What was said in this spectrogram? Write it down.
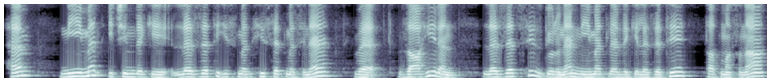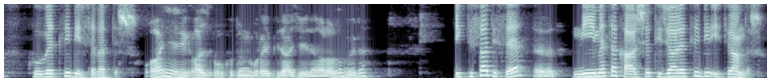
hem nimet içindeki lezzeti hissetmesine ve zahiren lezzetsiz görünen nimetlerdeki lezzeti tatmasına kuvvetli bir sebeptir. Aynı yeri az okudun orayı bir daha yeniden alalım öyle. İktisat ise Evet. nimete karşı ticaretli bir ihtiramdır.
